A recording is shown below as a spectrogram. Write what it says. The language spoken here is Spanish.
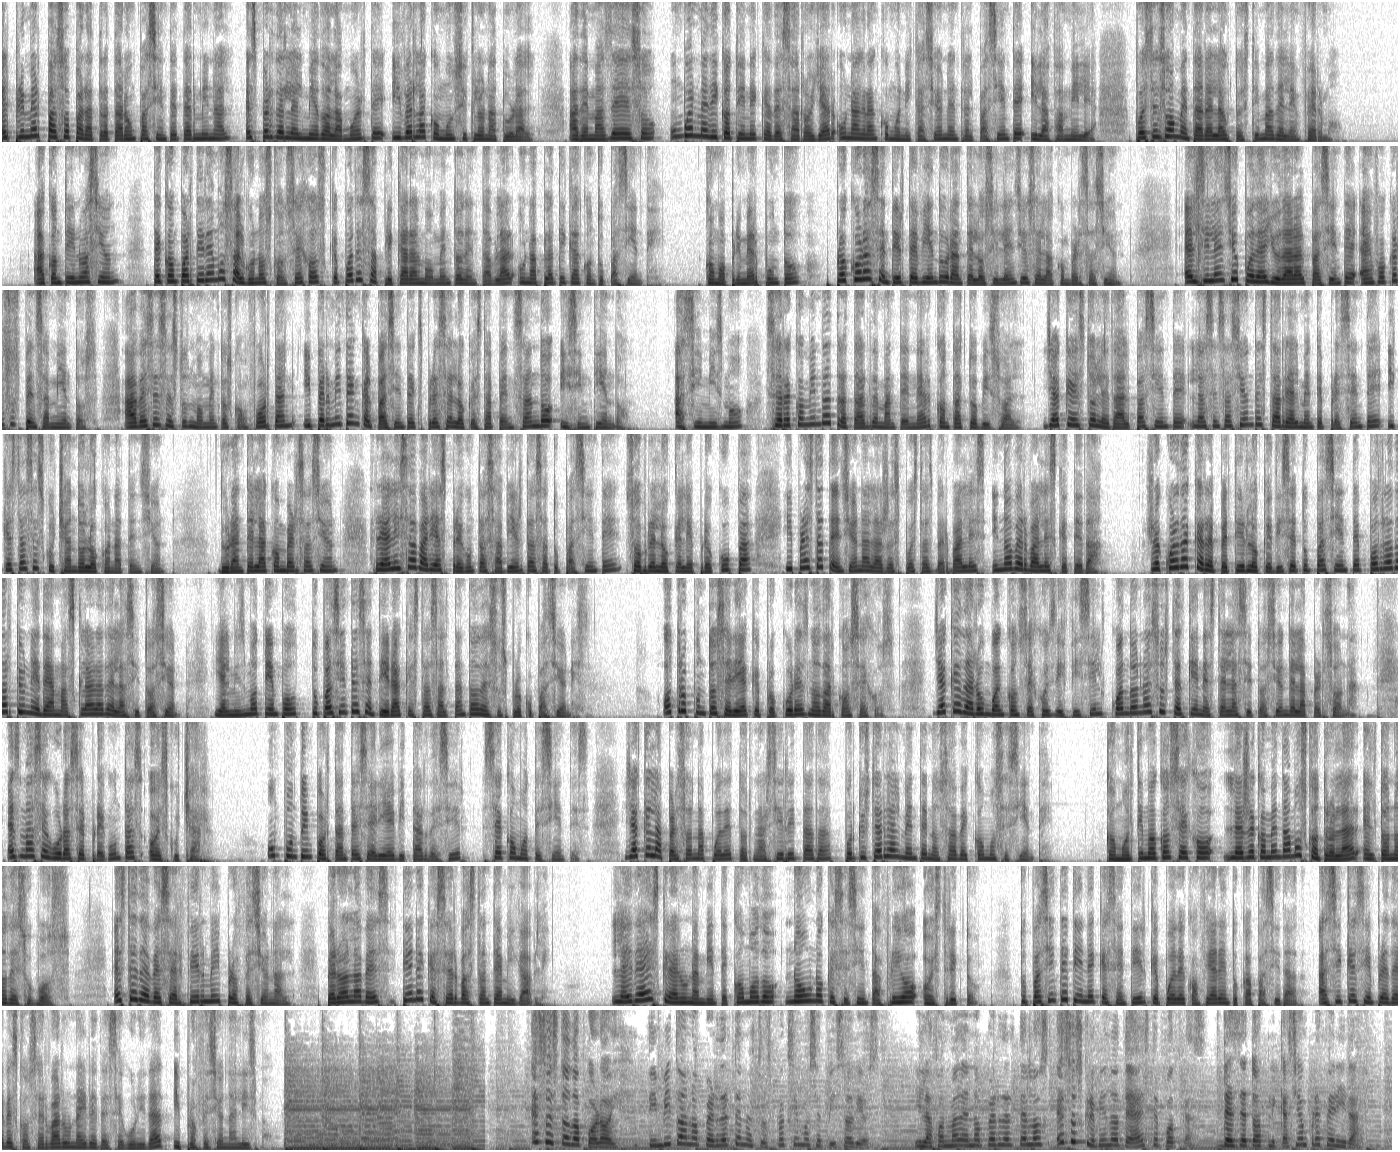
El primer paso para tratar a un paciente terminal es perderle el miedo a la muerte y verla como un ciclo natural. Además de eso, un buen médico tiene que desarrollar una gran comunicación entre el paciente y la familia, pues eso aumentará la autoestima del enfermo. A continuación, te compartiremos algunos consejos que puedes aplicar al momento de entablar una plática con tu paciente. Como primer punto, procura sentirte bien durante los silencios en la conversación. El silencio puede ayudar al paciente a enfocar sus pensamientos. A veces estos momentos confortan y permiten que el paciente exprese lo que está pensando y sintiendo. Asimismo, se recomienda tratar de mantener contacto visual, ya que esto le da al paciente la sensación de estar realmente presente y que estás escuchándolo con atención. Durante la conversación, realiza varias preguntas abiertas a tu paciente sobre lo que le preocupa y presta atención a las respuestas verbales y no verbales que te da. Recuerda que repetir lo que dice tu paciente podrá darte una idea más clara de la situación y al mismo tiempo tu paciente sentirá que estás al tanto de sus preocupaciones. Otro punto sería que procures no dar consejos, ya que dar un buen consejo es difícil cuando no es usted quien está en la situación de la persona. Es más seguro hacer preguntas o escuchar. Un punto importante sería evitar decir sé cómo te sientes, ya que la persona puede tornarse irritada porque usted realmente no sabe cómo se siente. Como último consejo, les recomendamos controlar el tono de su voz. Este debe ser firme y profesional, pero a la vez tiene que ser bastante amigable. La idea es crear un ambiente cómodo, no uno que se sienta frío o estricto. Tu paciente tiene que sentir que puede confiar en tu capacidad, así que siempre debes conservar un aire de seguridad y profesionalismo. Eso es todo por hoy. Te invito a no perderte nuestros próximos episodios. Y la forma de no perdértelos es suscribiéndote a este podcast desde tu aplicación preferida.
